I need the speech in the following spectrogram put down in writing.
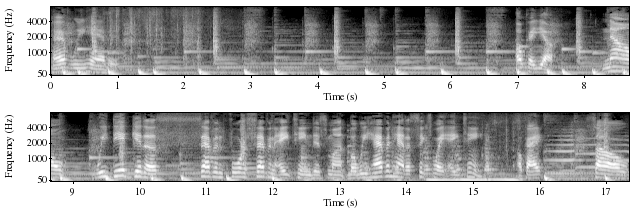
Have we had it? Okay, yeah. Now, we did get a 74718 this month, but we haven't had a six way 18. Okay? So,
